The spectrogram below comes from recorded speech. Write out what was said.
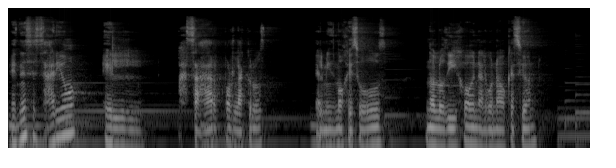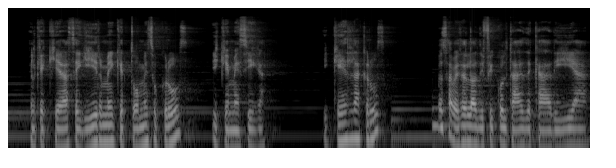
es necesario el pasar por la cruz. El mismo Jesús nos lo dijo en alguna ocasión. El que quiera seguirme, que tome su cruz y que me siga. ¿Y qué es la cruz? Pues a veces las dificultades de cada día,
